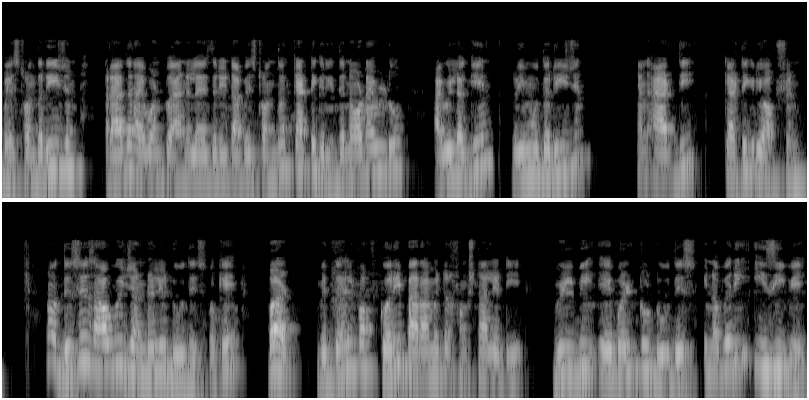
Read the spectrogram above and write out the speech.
based on the region. Rather I want to analyze the data based on the category. Then what I will do? I will again remove the region and add the category option. Now this is how we generally do this. Okay. But with the help of query parameter functionality, we'll be able to do this in a very easy way.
